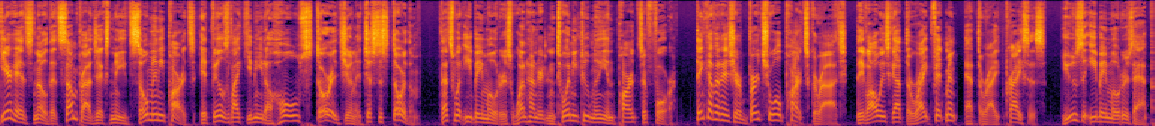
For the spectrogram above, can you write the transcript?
Gearheads know that some projects need so many parts, it feels like you need a whole storage unit just to store them. That's what eBay Motors' 122 million parts are for. Think of it as your virtual parts garage. They've always got the right fitment at the right prices. Use the eBay Motors app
